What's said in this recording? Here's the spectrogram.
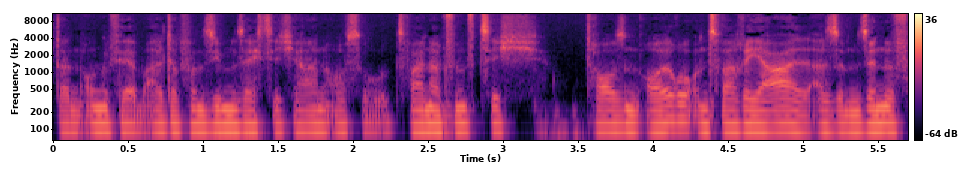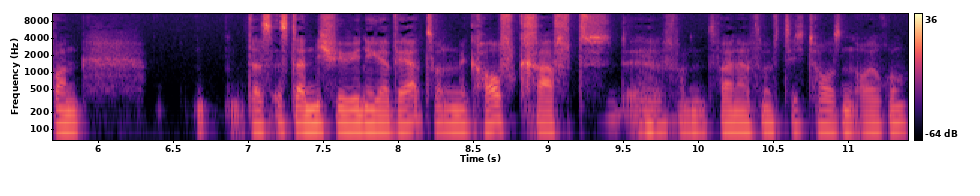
dann ungefähr im Alter von 67 Jahren auch so 250.000 Euro und zwar real, also im Sinne von, das ist dann nicht viel weniger wert, sondern eine Kaufkraft äh, von 250.000 Euro.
